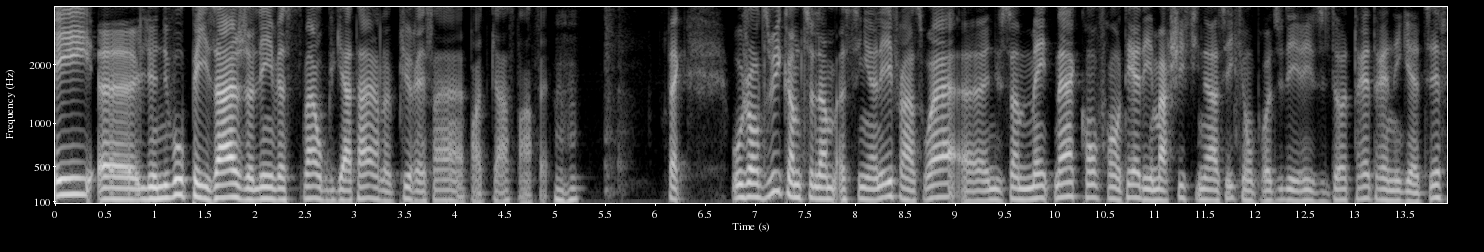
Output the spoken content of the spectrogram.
et euh, le nouveau paysage de l'investissement obligataire, le plus récent podcast en fait. Mm-hmm. Aujourd'hui, comme tu l'as signalé, François, euh, nous sommes maintenant confrontés à des marchés financiers qui ont produit des résultats très, très négatifs,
